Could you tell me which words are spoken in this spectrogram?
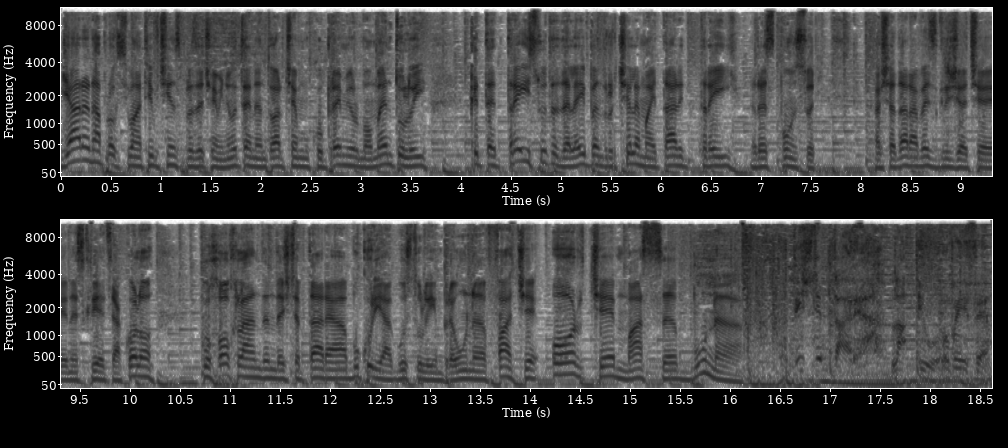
iar în aproximativ 15 minute ne întoarcem cu premiul momentului câte 300 de lei pentru cele mai tari 3 răspunsuri. Așadar, aveți grijă ce ne scrieți acolo. Cu Hochland în deșteptarea, bucuria gustului împreună face orice masă bună. Deșteptarea la Europa FM.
